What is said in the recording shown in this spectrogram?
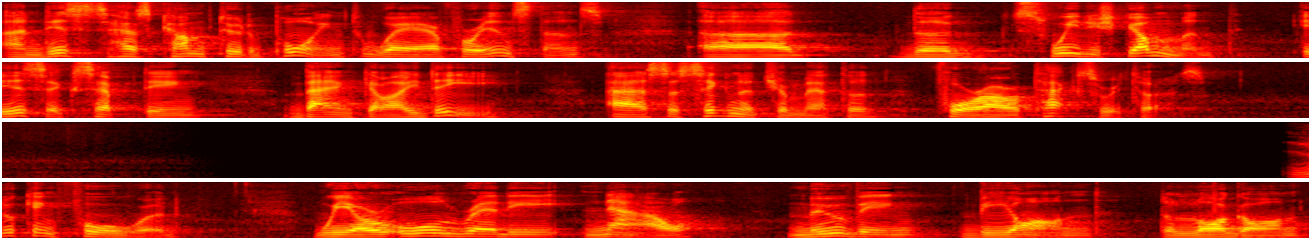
And this has come to the point where, for instance, uh, the Swedish government is accepting BankID as a signature method for our tax returns. Looking forward, we are already now moving beyond the log on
